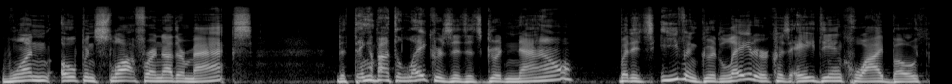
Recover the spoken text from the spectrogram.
one open slot for another max. The thing about the Lakers is it's good now, but it's even good later because AD and Kawhi both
